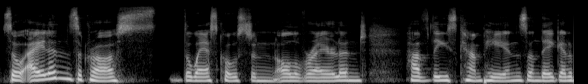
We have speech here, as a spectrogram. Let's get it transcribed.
So, islands across the west coast and all over Ireland have these campaigns, and they get a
